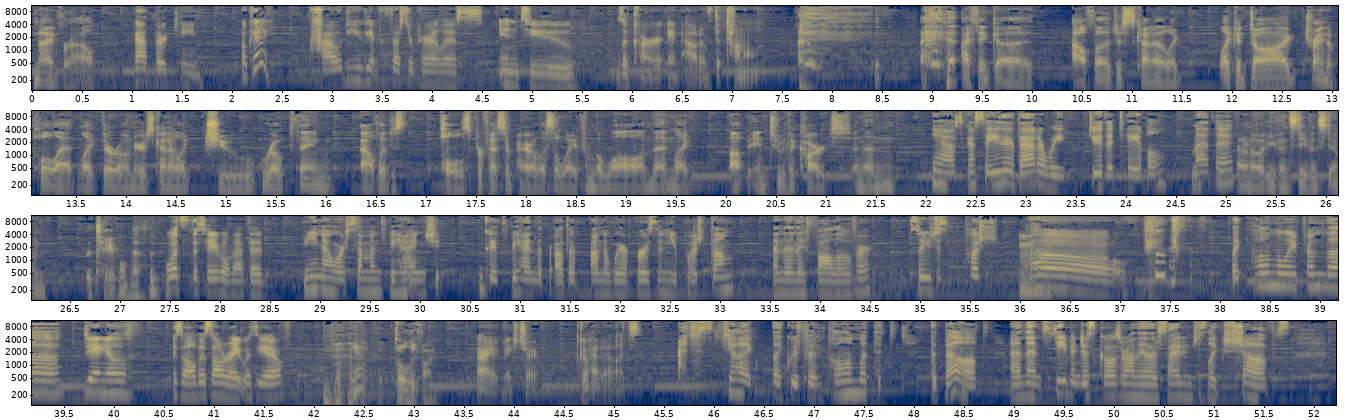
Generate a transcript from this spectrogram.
Nine for Al. Got 13. Okay, how do you get Professor Perilous into the cart and out of the tunnel? I think uh, Alpha just kind of like like a dog trying to pull at like their owner's kind of like chew rope thing. Alpha just pulls Professor Perilous away from the wall and then like up into the cart and then Yeah, I was gonna say either that or we do the table method. I don't know what even Steven's doing. The table method? What's the table method? You know, where someone's behind you, gets behind the other unaware person, you push them, and then they fall over. So you just push, Mm. Oh, like pull them away from the. Daniel, is all this all right with you? Yeah, totally fine. All right, make sure. Go ahead, Alex. I just feel like like we've been pulling with the the belt, and then Steven just goes around the other side and just like shoves,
